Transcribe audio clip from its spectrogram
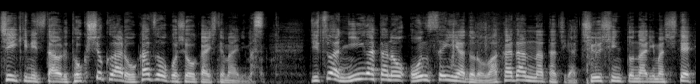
地域に伝わる特色あるおかずをご紹介してまいります。実は新潟の温泉宿の若旦那たちが中心となりまして、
